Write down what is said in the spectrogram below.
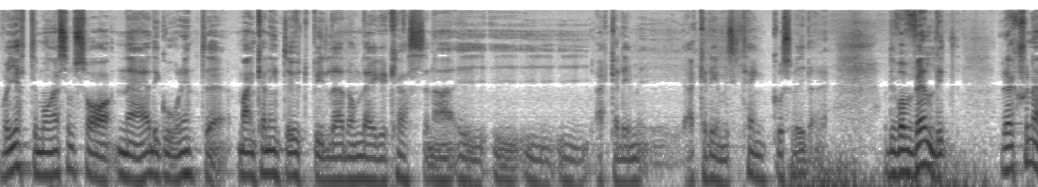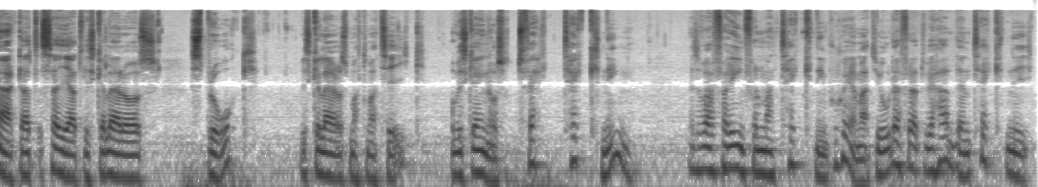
Det var jättemånga som sa nej det går inte. Man kan inte utbilda de lägre klasserna i, i, i, i akademi, akademisk tänk och så vidare. Och det var väldigt reaktionärt att säga att vi ska lära oss språk, vi ska lära oss matematik och vi ska ägna oss åt teckning. Alltså varför införde man teckning på schemat? Jo, därför att vi hade en teknik,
